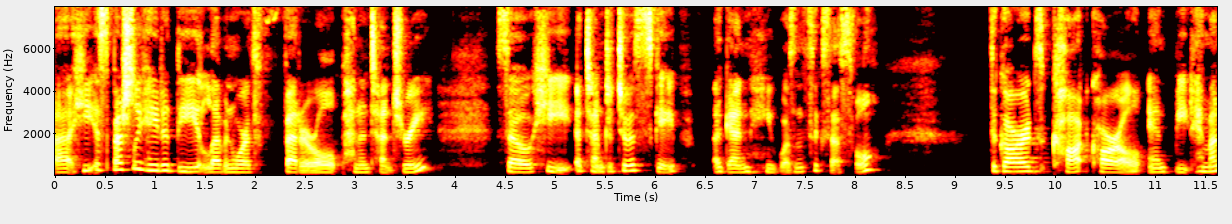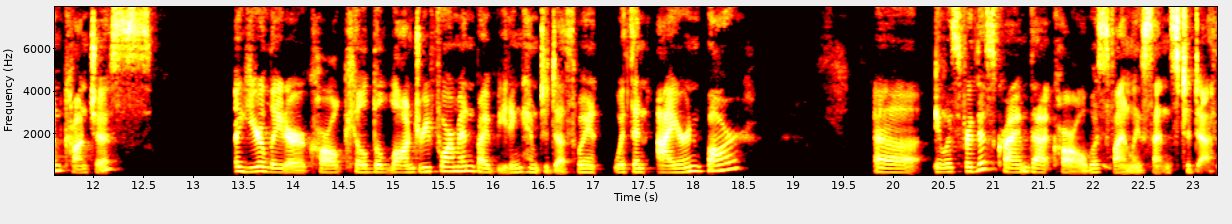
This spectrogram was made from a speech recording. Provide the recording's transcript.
uh, he especially hated the Leavenworth Federal Penitentiary. So he attempted to escape. Again, he wasn't successful. The guards caught Carl and beat him unconscious. A year later, Carl killed the laundry foreman by beating him to death with an iron bar. Uh, it was for this crime that Carl was finally sentenced to death.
